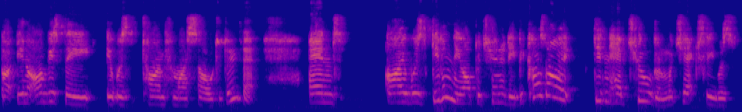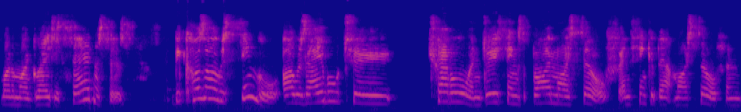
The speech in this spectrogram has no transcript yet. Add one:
But, you know, obviously it was time for my soul to do that. And I was given the opportunity because I didn't have children, which actually was one of my greatest sadnesses. Because I was single, I was able to travel and do things by myself and think about myself and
